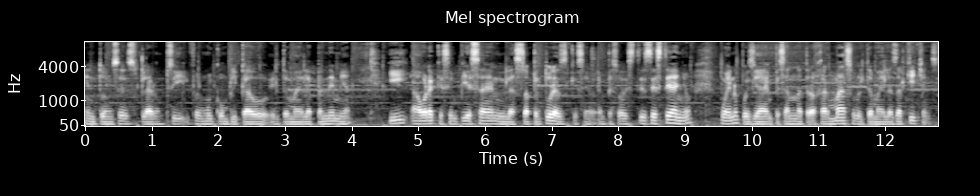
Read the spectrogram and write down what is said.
Entonces, claro, sí, fue muy complicado el tema de la pandemia. Y ahora que se empiezan las aperturas, que se empezó desde este año, bueno, pues ya empezaron a trabajar más sobre el tema de las dark kitchens.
